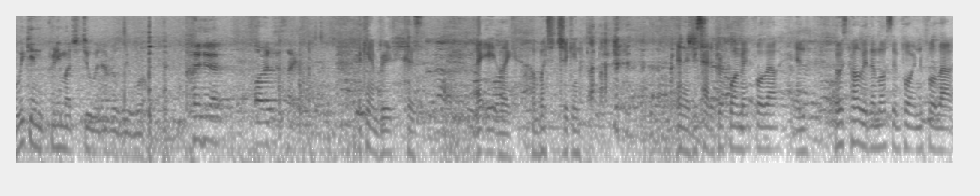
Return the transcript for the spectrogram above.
So we can pretty much do whatever we want. yeah. Or just like I can't breathe because I ate like a bunch of chicken. and I just had to perform it full out. And it was probably the most important full out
